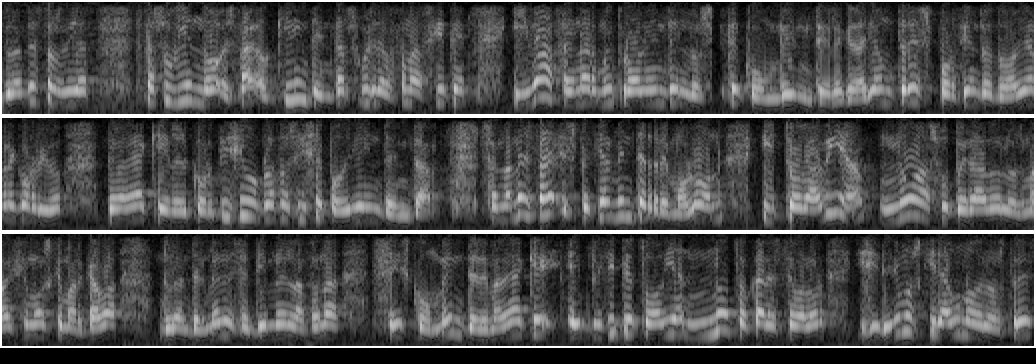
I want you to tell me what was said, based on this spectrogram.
durante estos días está subiendo, está quiere intentar subir de la zona 7 y va a frenar muy probablemente en los 7,20. Le quedaría un 3% todavía recorrido, de manera que en el cortísimo plazo sí se podría intentar. Santander está remolón y todavía no ha superado los máximos que marcaba durante el mes de septiembre en la zona 6,20, de manera que en principio todavía no tocar este valor y si tenemos que ir a uno de los tres,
